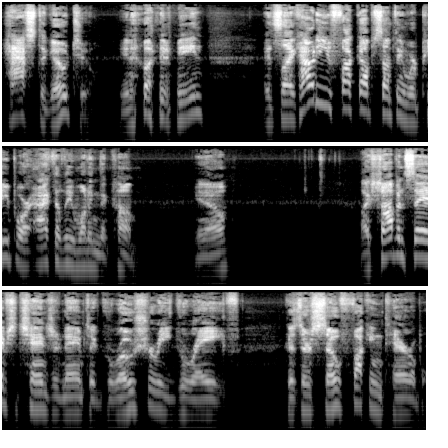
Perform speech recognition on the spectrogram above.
has to go to. You know what I mean? It's like, how do you fuck up something where people are actively wanting to come? You know? Like Shop and Save should change their name to Grocery Grave because they're so fucking terrible.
